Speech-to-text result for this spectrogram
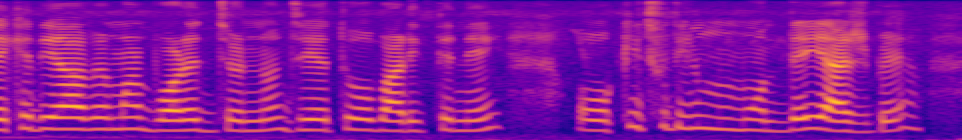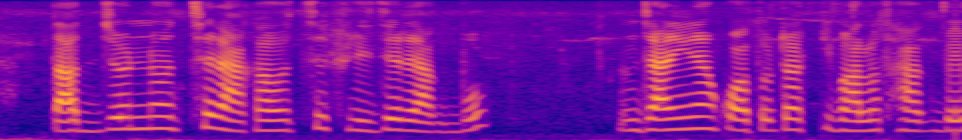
রেখে দেওয়া হবে আমার বরের জন্য, যেহেতু ও বাড়িতে নেই, ও কিছুদিন মধ্যেই আসবে, তার জন্য হচ্ছে রাখা হচ্ছে, ফ্রিজে রাখব। জানি না কতটা কি ভালো থাকবে,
